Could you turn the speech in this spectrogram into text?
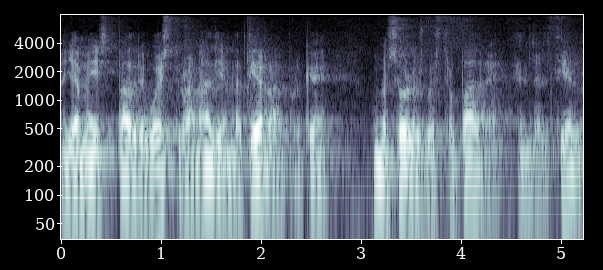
no llaméis Padre vuestro a nadie en la tierra, porque uno solo es vuestro Padre, el del cielo.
